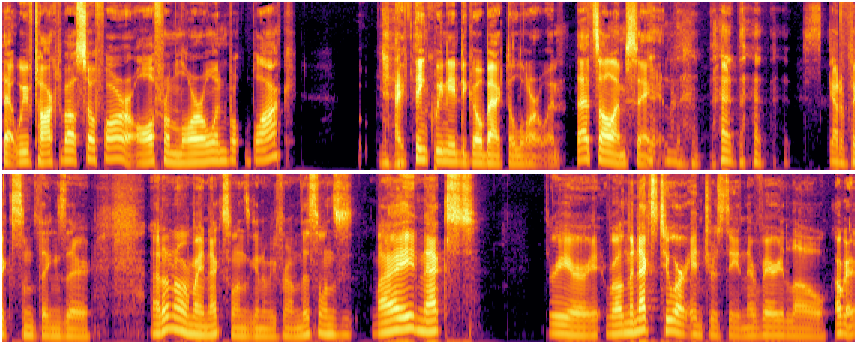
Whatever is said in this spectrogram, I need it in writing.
that we've talked about so far are all from Lorwyn b- block. I think we need to go back to Lorwyn. That's all I'm saying. Just got to fix some things there. I don't know where my next one's going to be from. This one's my next three are well, the next two are interesting. They're very low Okay.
